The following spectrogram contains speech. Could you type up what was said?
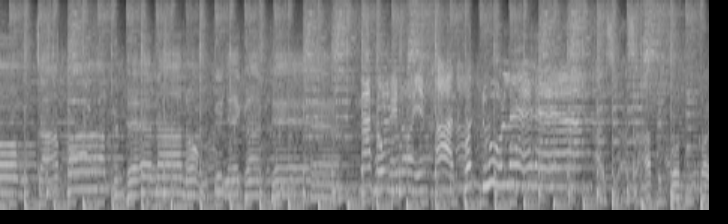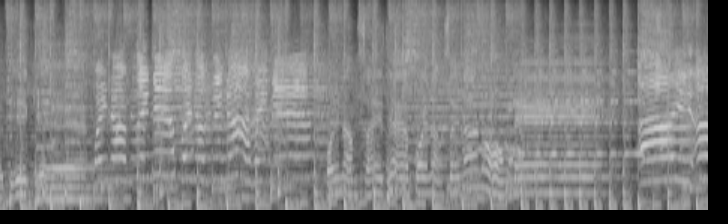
น้องจะปับคันแท้หน้าน้องคือไงคักแท้หน้าทงน้อยๆยังขาดคนดูแลไอ้ายสิอาสาเป็นคนคอยเทคแคร์ไปน้ำใส่แน่ไปน้ำใส่หน้าให้แน่ปล่อยน้ำใส่แท้ปล่อยน้ำใส่หน้าน้องแน่ไอ้ไอ้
